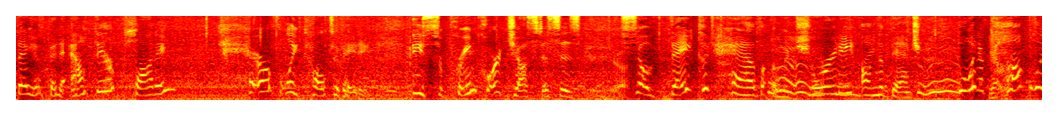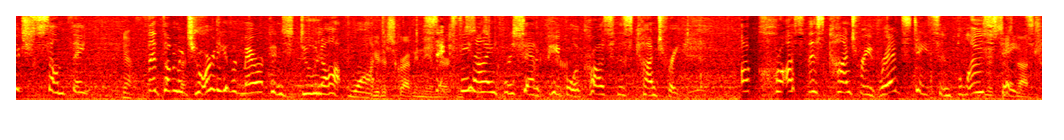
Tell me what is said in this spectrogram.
They have been out there plotting, carefully cultivating these Supreme Court justices yeah. so they could have a majority on the bench who would accomplish yeah. something yeah. that the majority of Americans do not want. You're describing the 69% of people across this country across this country, red states and blue this states,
